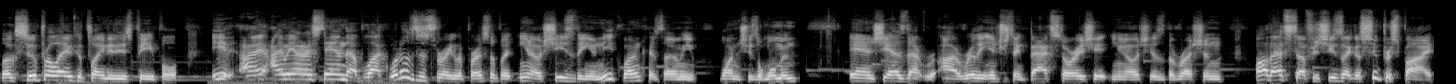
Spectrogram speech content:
look super lame complaining to these people? I, I mean, I understand that Black Widow's just a regular person, but, you know, she's the unique one because, I mean, one, she's a woman, and she has that uh, really interesting backstory. She, you know, she has the Russian, all that stuff, and she's like a super spy.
